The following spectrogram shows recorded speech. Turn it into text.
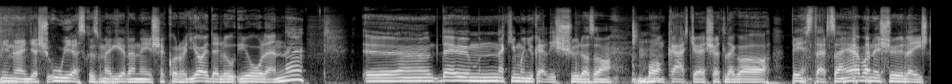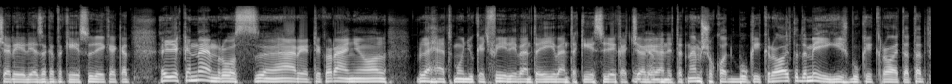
minden egyes új eszköz megjelenésekor, hogy jaj, de jó lenne, de ő neki mondjuk el is sül az a mhm. bankkártya esetleg a pénztárcájában, és ő le is cseréli ezeket a készülékeket. Egyébként nem rossz árérték arányjal lehet mondjuk egy fél évente, évente készüléket cserélni, Igen. tehát nem sokat bukik rajta, de mégis bukik rajta. Tehát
